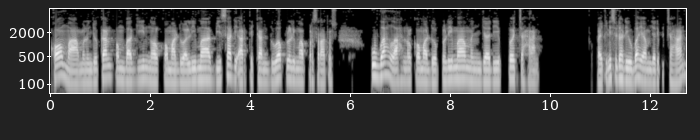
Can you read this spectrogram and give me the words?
koma menunjukkan pembagi 0,25 bisa diartikan 25 per 100. Ubahlah 0,25 menjadi pecahan. Baik, ini sudah diubah ya menjadi pecahan.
